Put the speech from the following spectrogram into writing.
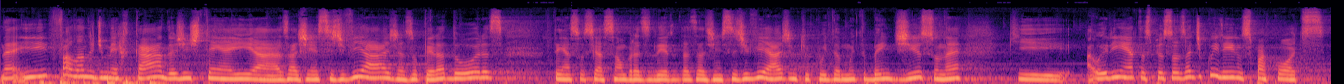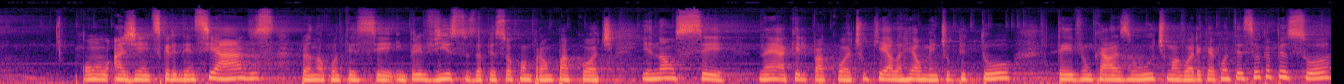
Né? E falando de mercado, a gente tem aí as agências de viagem, as operadoras, tem a Associação Brasileira das Agências de Viagem, que cuida muito bem disso, né? que orienta as pessoas a adquirirem os pacotes com agentes credenciados, para não acontecer imprevistos da pessoa comprar um pacote e não ser né, aquele pacote o que ela realmente optou. Teve um caso último agora que aconteceu que a pessoa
